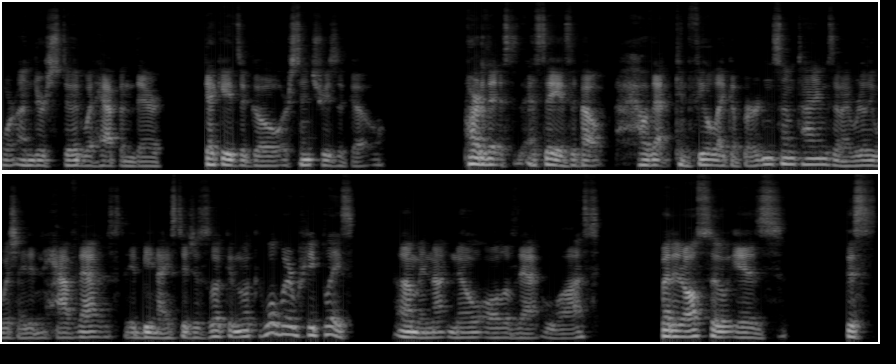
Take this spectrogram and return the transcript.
or understood what happened there decades ago or centuries ago. Part of the essay is about how that can feel like a burden sometimes, and I really wish I didn't have that. It'd be nice to just look and look, well, what a pretty place, um, and not know all of that loss. But it also is this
